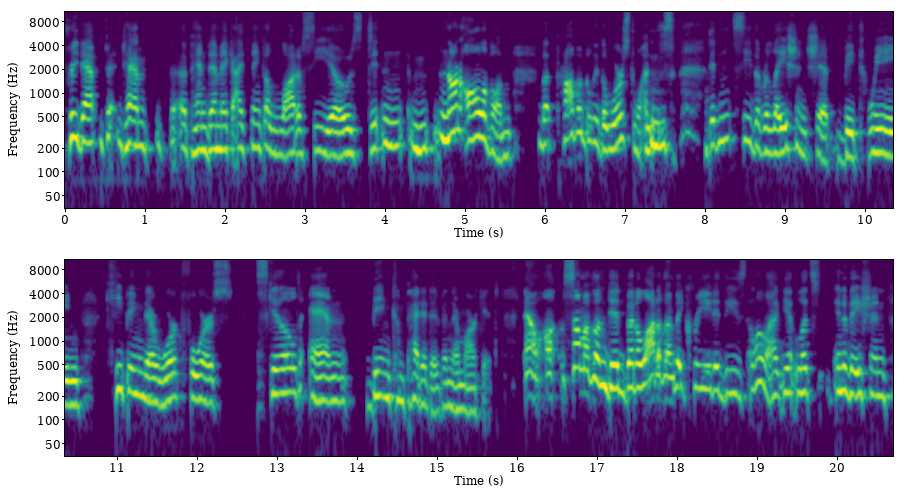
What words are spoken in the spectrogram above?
pre-pandemic uh, i think a lot of ceos didn't not all of them but probably the worst ones didn't see the relationship between keeping their workforce skilled and being competitive in their market. Now, uh, some of them did, but a lot of them they created these. Well, uh, yeah, let's innovation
